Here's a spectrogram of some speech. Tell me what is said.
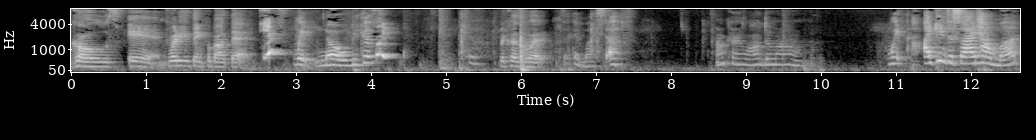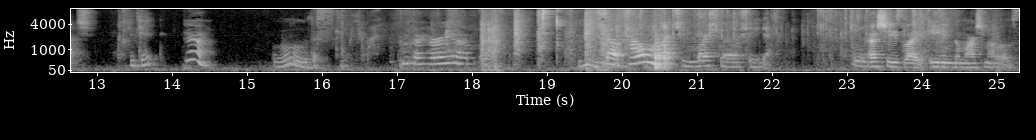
goes in? What do you think about that? Yes. Wait, no, because like, Because what? My stuff. Okay, well, I'll do my own. Wait, I can decide how much. You did? Yeah. Ooh, this is gonna be fun. Okay, hurry it up. Mm-hmm. So, how much marshmallow should you get? As she's like eating the marshmallows.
